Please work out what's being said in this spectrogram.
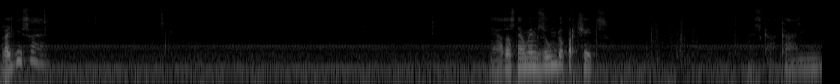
Zvedni se. Já zase neumím zoom do prčic. Neskákání,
